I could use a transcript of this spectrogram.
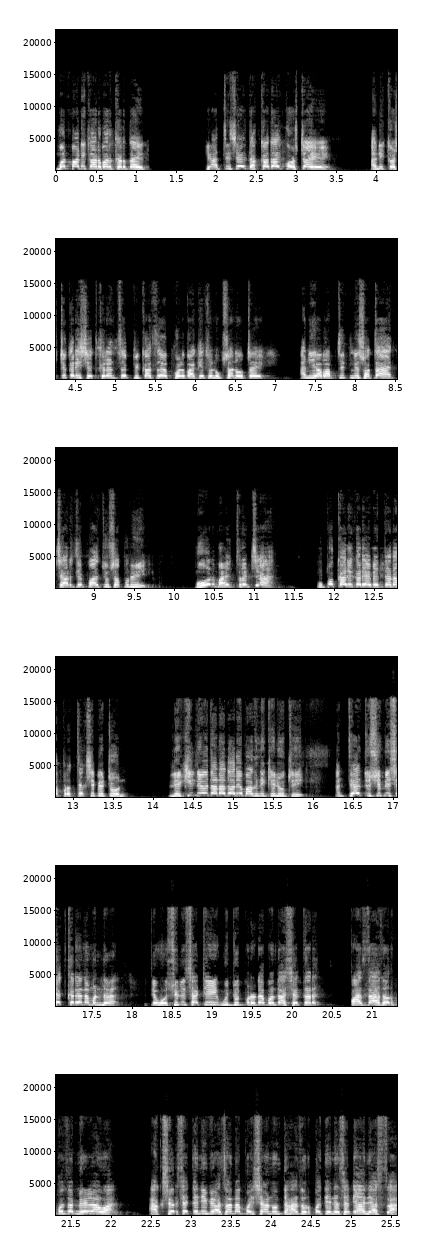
मनमानी कारभार करतायत? ही अतिशय धक्कादायक गोष्ट आहे. आणि कष्टकरी शेतकऱ्यांचं पिकाचं फळबागेचं नुकसान होतंय. आणि या बाबतीत मी स्वतः चार ते पाच दिवसापूर्वी मोहन माहित्रांच्या उपकार्यकारी अभियंत्यांना प्रत्यक्ष भेटून लेखी निवेदनाद्वारे मागणी केली होती. आणि त्या दिवशी मी शेतकऱ्यांना म्हणलं ते वसुलीसाठी विद्युत पुरवठा बंद असेल तर पाच दहा हजार रुपयाचा मेळ लावा. अक्षरशः त्यांनी व्याजानं पैसे आणून दहा हजार रुपये देण्यासाठी आले असता.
